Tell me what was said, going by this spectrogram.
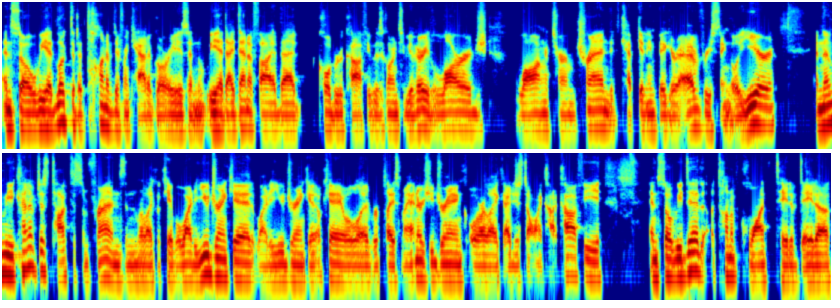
And so we had looked at a ton of different categories and we had identified that cold brew coffee was going to be a very large long term trend. It kept getting bigger every single year and then we kind of just talked to some friends and we're like, okay, well, why do you drink it? Why do you drink it? Okay, well, it replace my energy drink? Or like, I just don't like hot coffee. And so we did a ton of quantitative data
